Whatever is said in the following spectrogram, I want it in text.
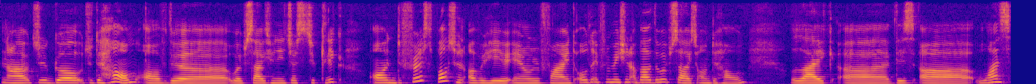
now to go to the home of the website you need just to click on the first button over here and you'll find all the information about the website on the home. Like uh, this uh, once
